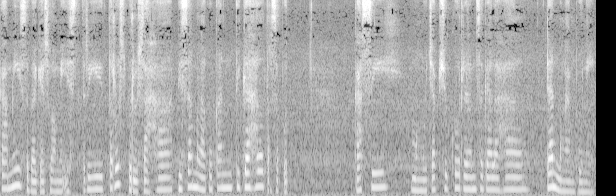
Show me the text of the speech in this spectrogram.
kami sebagai suami istri terus berusaha bisa melakukan tiga hal tersebut. Kasih, mengucap syukur dalam segala hal, dan mengampuni.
